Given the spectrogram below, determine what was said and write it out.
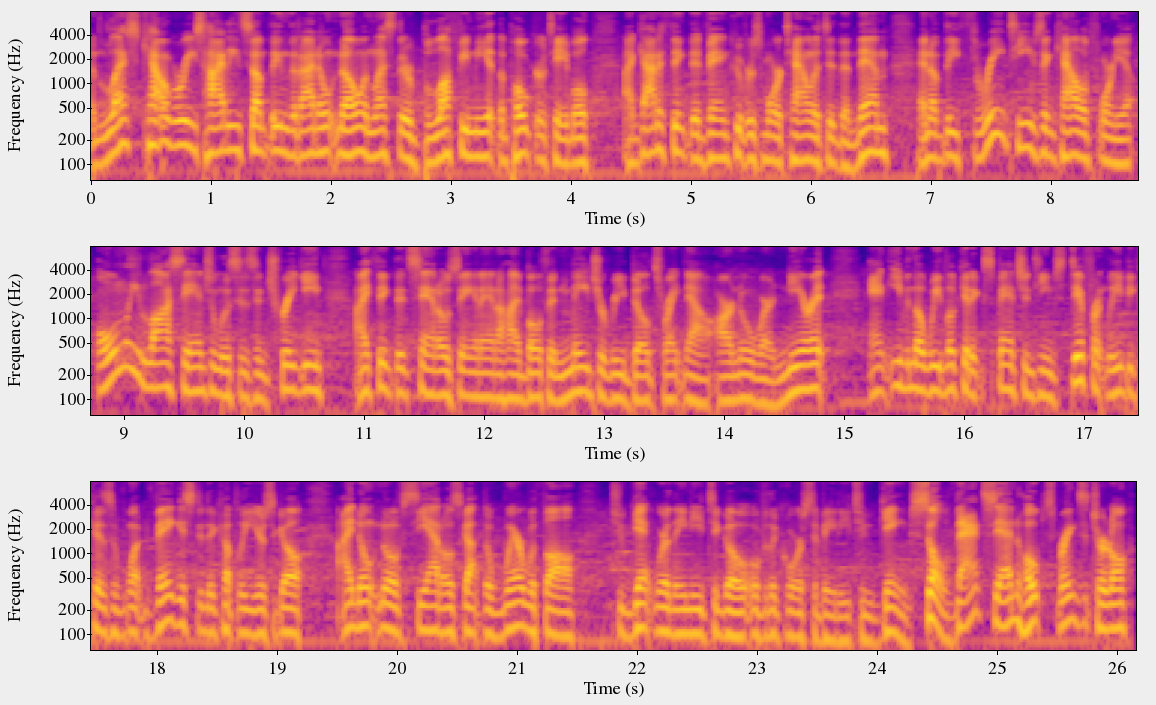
Unless Calgary's hiding something that I don't know, unless they're bluffing me at the poker table, I got to think that Vancouver's more talented than them. And of the three teams in California, only Los Angeles is intriguing. I think that San Jose and Anaheim, both in major rebuilds right now, are nowhere near it. And even though we look at expansion teams differently because of what Vegas did a couple of years ago, I don't know if Seattle's got the wherewithal to get where they need to go over the course of 82 games. So that said, hope springs eternal.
